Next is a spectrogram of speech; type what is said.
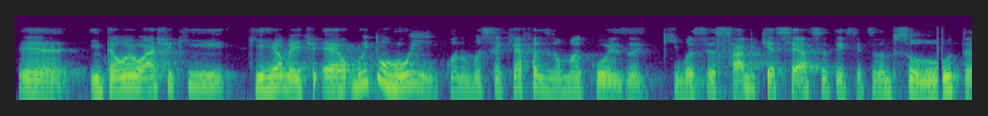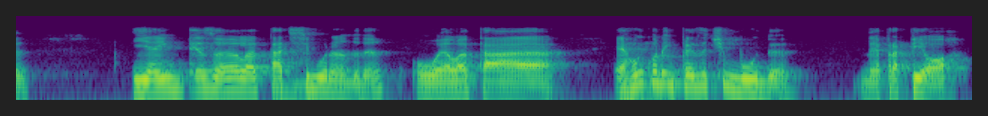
É, então eu acho que, que realmente é muito ruim quando você quer fazer uma coisa que você sabe que é certo, você tem certeza absoluta, e a empresa ela tá te uhum. segurando, né? Ou ela tá. É ruim uhum. quando a empresa te muda, né? Para pior,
